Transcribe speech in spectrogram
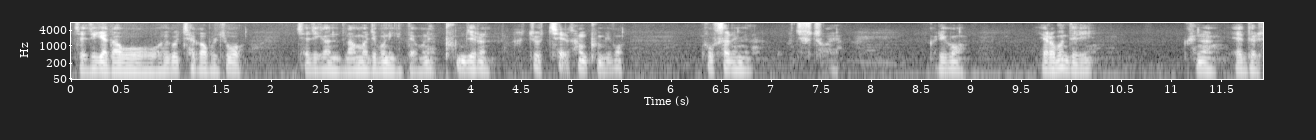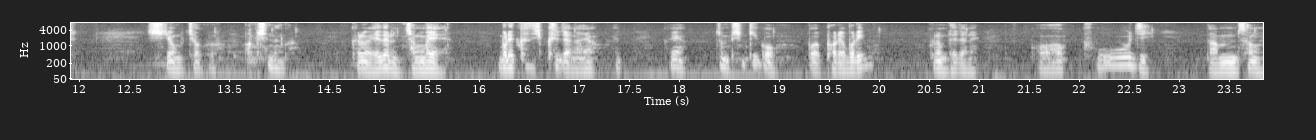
재직에다고 이거 제값을 주고 재직한 나머지 분이기 때문에 품질은 아주 최상품이고 국산입니다. 아주 좋아요. 그리고 여러분들이 그냥 애들 실용적으로 막 신는 거 그리고 애들은 장마에 물에 크듯이 크잖아요. 그냥 좀 신기고 뭐 버려버리고 그러면 되잖아요. 꼭 굳이 남성,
